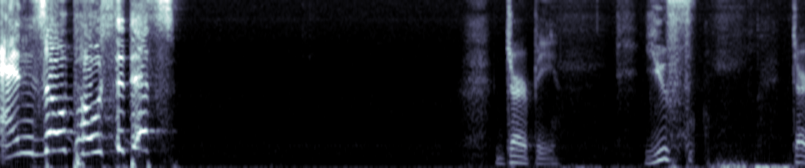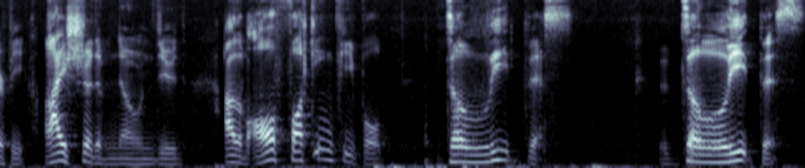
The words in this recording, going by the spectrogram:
Enzo posted this? Derpy. You f- Derpy, I should have known, dude. Out of all fucking people, delete this. Delete this.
